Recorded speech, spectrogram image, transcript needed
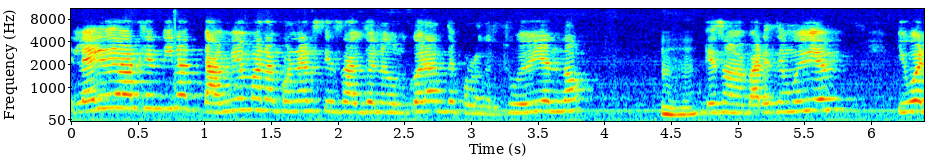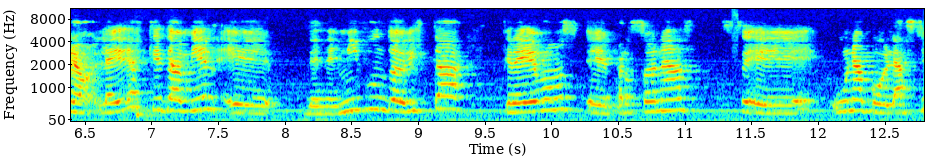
la idea de Argentina también van a poner si es alto en edulcorantes, por lo que estuve viendo, que eso me parece muy bien. Y bueno, la idea es que también, eh, desde mi punto de vista, creemos eh, personas eh, una población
